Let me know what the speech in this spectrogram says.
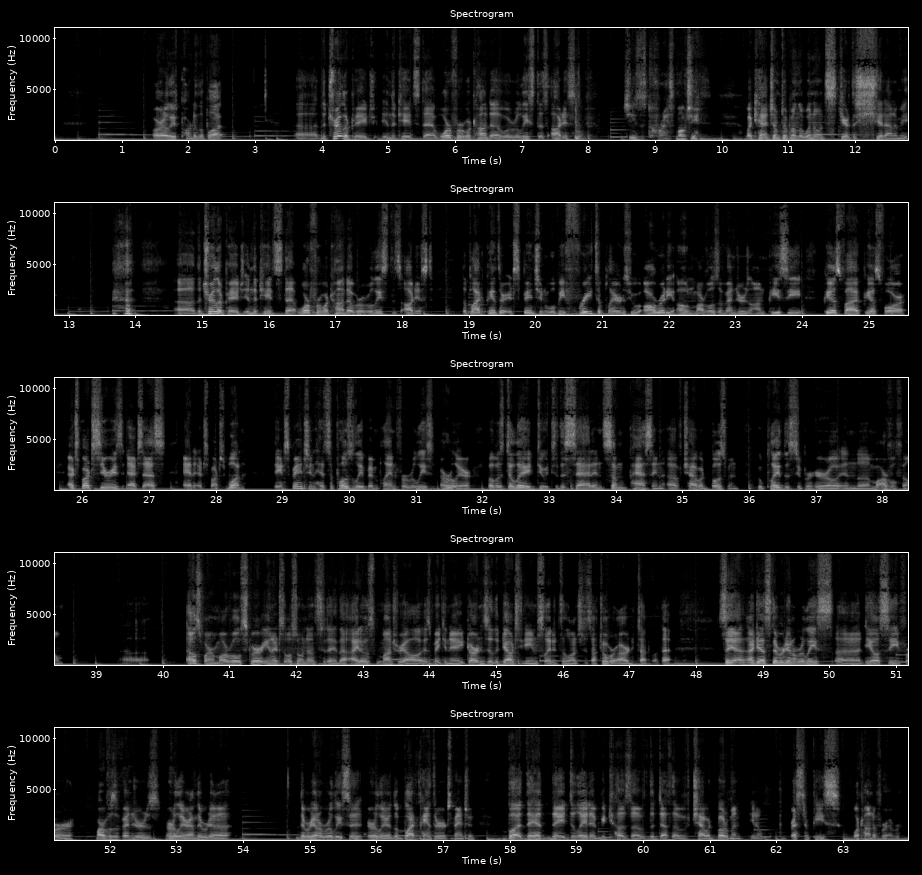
or at least part of the plot? Uh, the trailer page indicates that War for Wakanda will release this August. Jesus Christ, Mochi! My cat jumped up on the window and scared the shit out of me. uh, the trailer page indicates that War for Wakanda will release this August. The Black Panther expansion will be free to players who already own Marvel's Avengers on PC, PS5, PS4, Xbox Series XS, and Xbox One. The expansion had supposedly been planned for release earlier, but was delayed due to the sad and sudden passing of Chadwick Boseman, who played the superhero in the Marvel film. Uh, elsewhere, Marvel Square Enix also announced today that Eidos Montreal is making a Guardians of the Galaxy game slated to launch this October. I already talked about that. So yeah, I guess they were to release uh, DLC for Marvel's Avengers earlier, and they were gonna they were gonna release it earlier, the Black Panther expansion, but they had they delayed it because of the death of Chadwick Boseman. You know, rest in peace, Wakanda forever.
